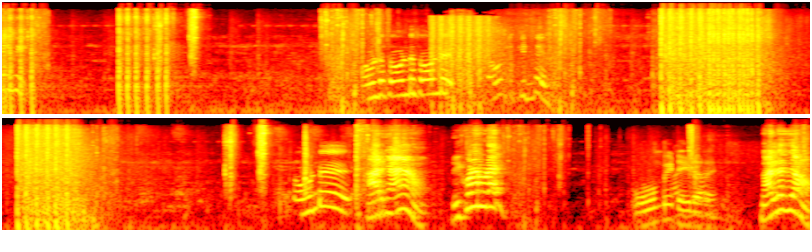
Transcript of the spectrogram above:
enemy sound sound sound. Sound kid sound. ആര് ഞാനാണോ? റീക്കോൺ ഇവിടെ? ഓമ്പി ടൈലറെ. നല്ലതാണോ?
